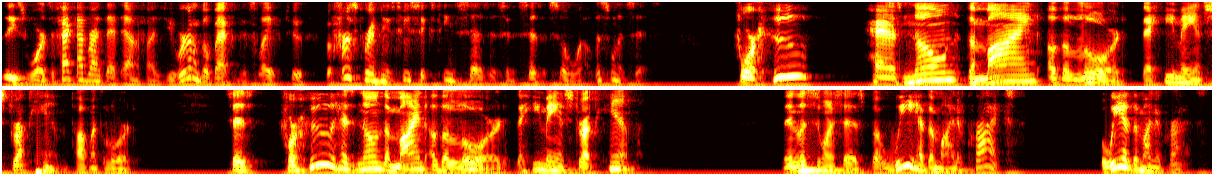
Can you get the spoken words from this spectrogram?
these words. In fact, I'd write that down if I was you. We're going to go back to this later, too. But 1 Corinthians 2.16 says this, and it says it so well. This is what it says. For who has known the mind of the Lord that he may instruct him? Talking about the Lord. It says, For who has known the mind of the Lord that he may instruct him? Then listen to what it says. But we have the mind of Christ. But we have the mind of Christ.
